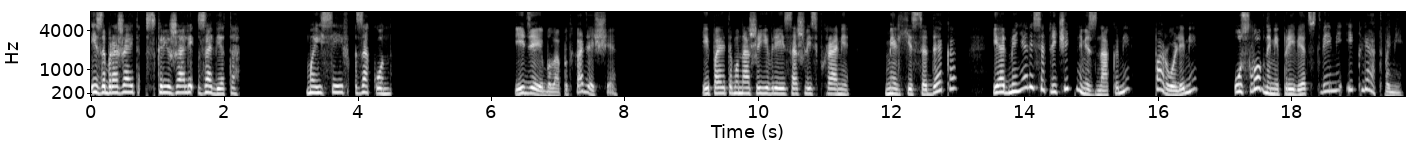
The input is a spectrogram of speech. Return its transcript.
Изображает скрижали завета. Моисеев закон. Идея была подходящая. И поэтому наши евреи сошлись в храме Мельхиседека и обменялись отличительными знаками, паролями, условными приветствиями и клятвами.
